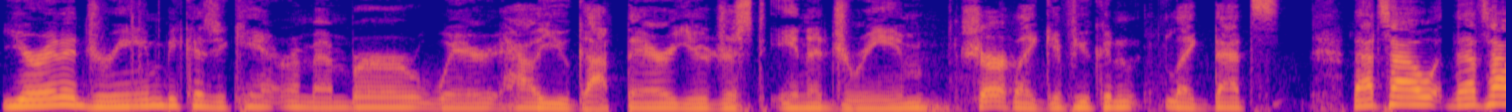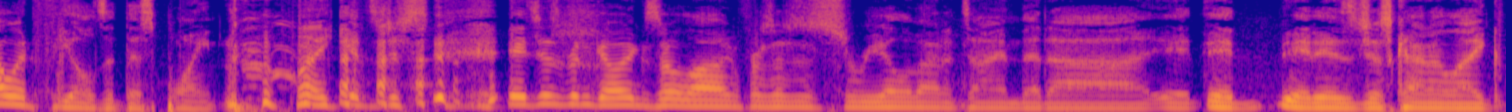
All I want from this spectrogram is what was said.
you're in a dream because you can't remember where how you got there? You're just in a dream? Sure. like if you can like that's that's how that's how it feels at this point like it's just it's just been going so long for such a surreal amount of time that uh it it, it is just kind of like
